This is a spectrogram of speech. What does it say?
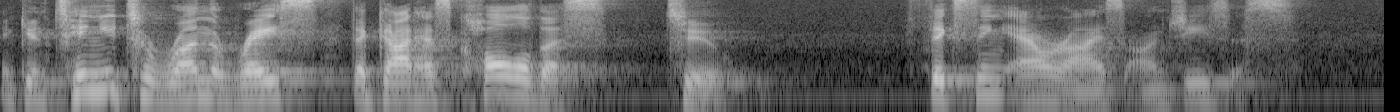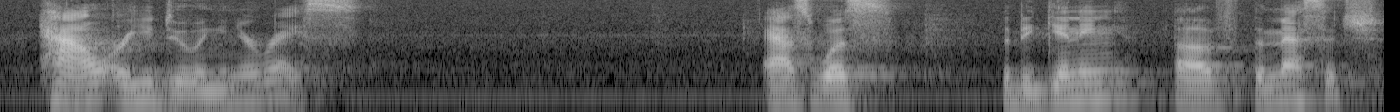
and continue to run the race that God has called us to, fixing our eyes on Jesus. How are you doing in your race? As was the beginning of the message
